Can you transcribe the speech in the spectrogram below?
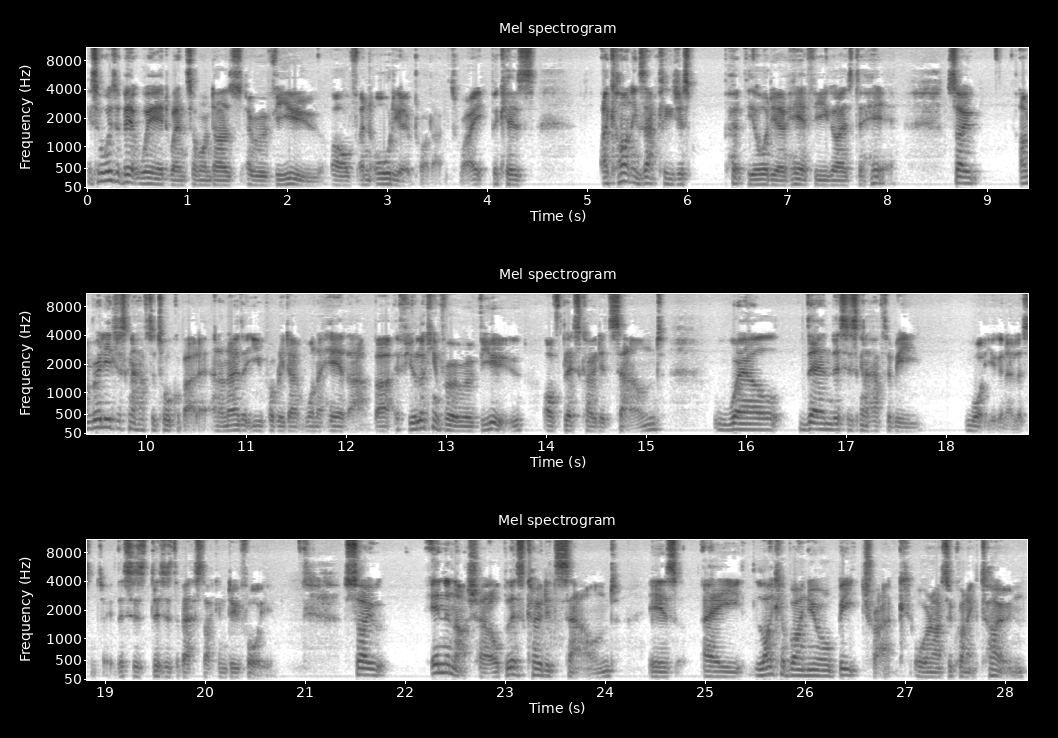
it's always a bit weird when someone does a review of an audio product, right? Because I can't exactly just put the audio here for you guys to hear. So I'm really just going to have to talk about it. And I know that you probably don't want to hear that, but if you're looking for a review of Bliss Coded Sound, well, then this is going to have to be what you're going to listen to. This is this is the best I can do for you. So, in a nutshell, Bliss Coded Sound is a like a binaural beat track or an isochronic tone,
